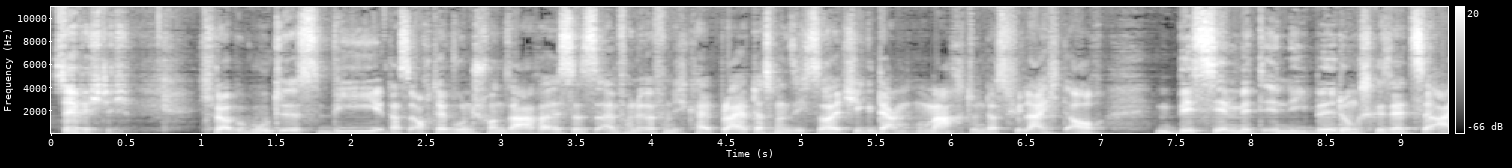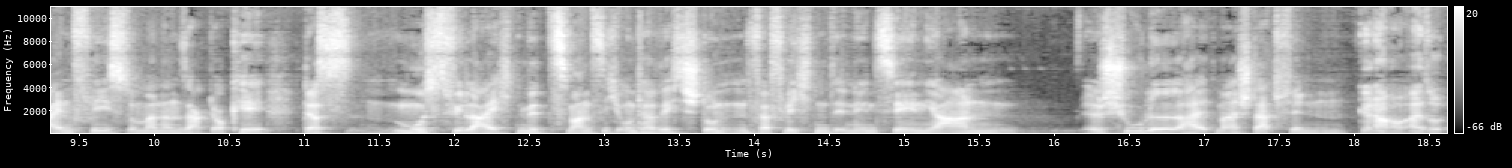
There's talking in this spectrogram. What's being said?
sehr wichtig. Ich glaube, gut ist, wie das auch der Wunsch von Sarah ist, dass es einfach in der Öffentlichkeit bleibt, dass man sich solche Gedanken macht und das vielleicht auch ein bisschen mit in die Bildungsgesetze einfließt und man dann sagt, okay, das muss vielleicht mit 20 Unterrichtsstunden verpflichtend in den zehn Jahren äh, Schule halt mal stattfinden. Genau, also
